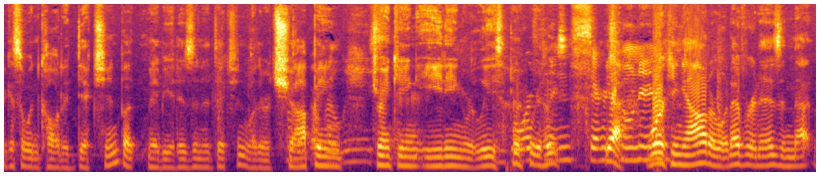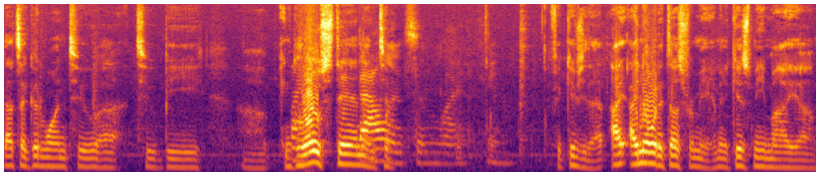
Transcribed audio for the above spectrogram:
I guess I wouldn't call it addiction, but maybe it is an addiction, whether it's shopping, release drinking, eating, release, release. serotonin. yeah, working out or whatever it is, and that that's a good one to uh, to be uh, engrossed in and to balance in life, you know. If it gives you that. I, I know what it does for me. I mean, it gives me my uh,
